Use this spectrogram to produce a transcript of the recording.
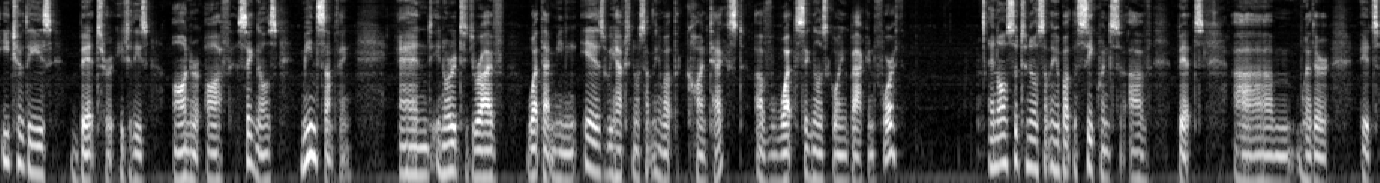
each of these bits or each of these on or off signals means something. And in order to derive what that meaning is, we have to know something about the context of what signal is going back and forth, and also to know something about the sequence of bits, um, whether it's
